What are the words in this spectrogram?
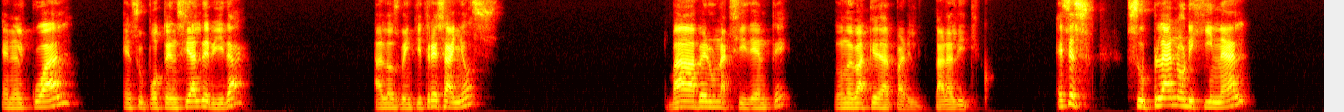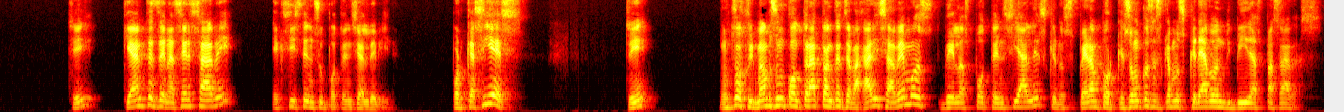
en el cual, en su potencial de vida, a los 23 años, va a haber un accidente donde va a quedar paralítico. Ese es su plan original, ¿sí? Que antes de nacer sabe existe en su potencial de vida. Porque así es, ¿sí? Nosotros firmamos un contrato antes de bajar y sabemos de los potenciales que nos esperan porque son cosas que hemos creado en vidas pasadas.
